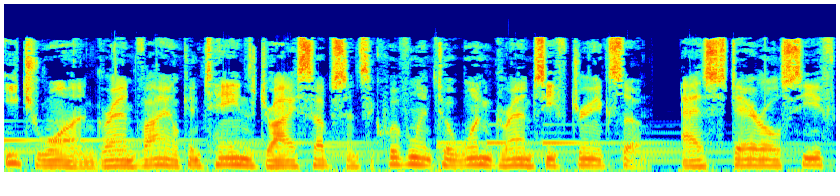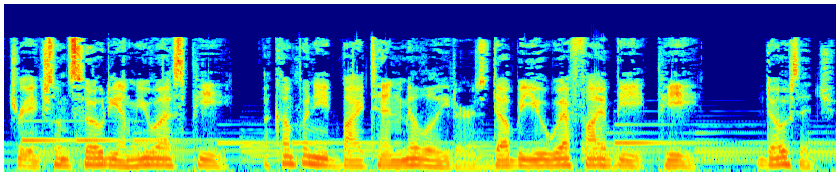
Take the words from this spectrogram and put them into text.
each 1 gram vial contains dry substance equivalent to 1 gram ceftriaxone, as sterile ceftriaxone sodium USP, accompanied by 10 milliliters WFIBP. Dosage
